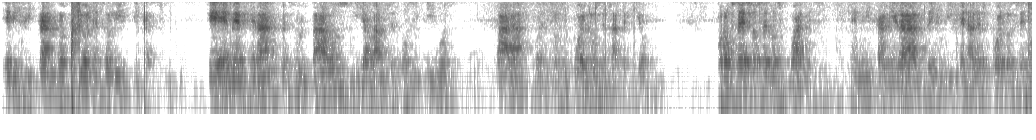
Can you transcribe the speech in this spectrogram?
edificando acciones holísticas que emergerán resultados y avances positivos para nuestros pueblos en la región. Procesos en los cuales, en mi calidad de indígena del pueblo Zenú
